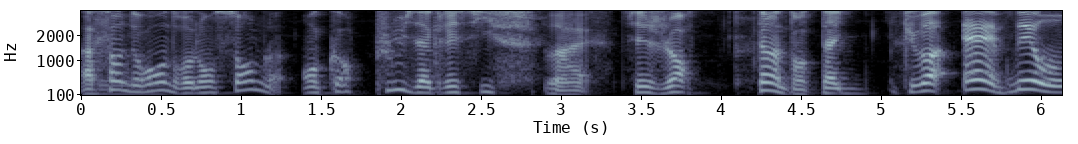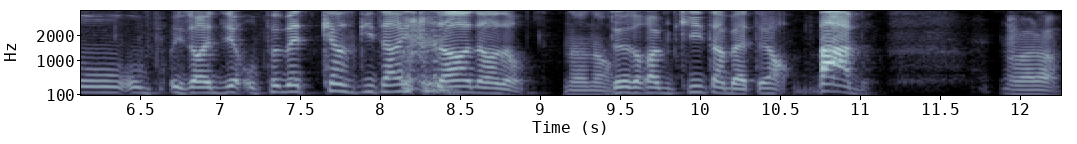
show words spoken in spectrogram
Afin de rendre l'ensemble encore plus agressif. Ouais. C'est genre, putain, dans ta... Tu vois, eh, venez, on, on- ils auraient dit, on peut mettre 15 guitaristes. non, non, non. Non, non. Deux drum kits, un batteur. Bam Voilà.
